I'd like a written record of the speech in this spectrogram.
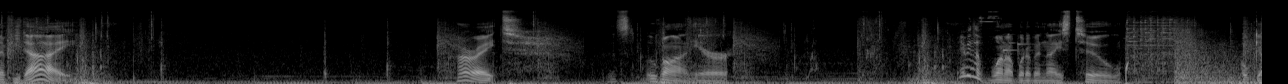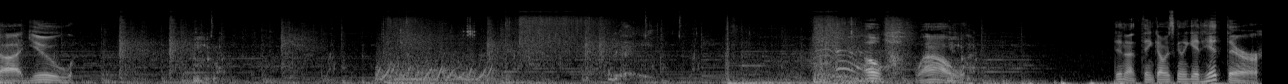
if you die. Alright. Let's move on here. Maybe the 1-up would have been nice, too. Oh god, you. Oh, wow. Did not think I was gonna get hit there.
